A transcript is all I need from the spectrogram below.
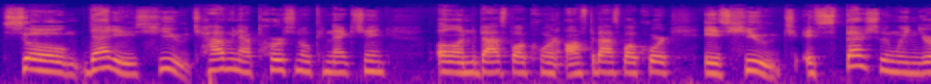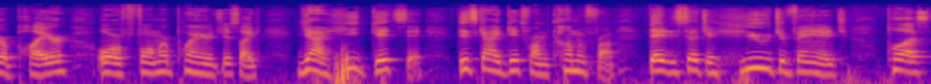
So that is huge. Having that personal connection on the basketball court and off the basketball court is huge, especially when you're a player or a former player. Just like, yeah, he gets it. This guy gets where I'm coming from. That is such a huge advantage. Plus,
